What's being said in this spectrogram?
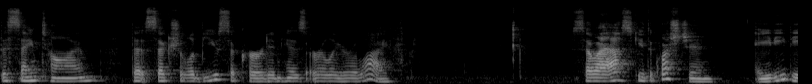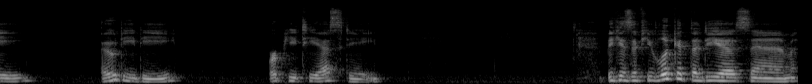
the same time that sexual abuse occurred in his earlier life. So I ask you the question ADD, ODD, or PTSD? Because if you look at the DSM,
